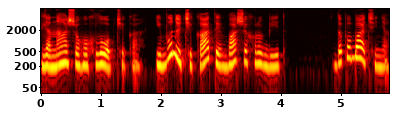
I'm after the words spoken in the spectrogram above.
для нашого хлопчика і буду чекати ваших робіт. До побачення!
